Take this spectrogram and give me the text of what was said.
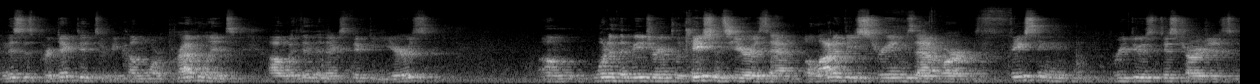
and this is predicted to become more prevalent uh, within the next 50 years. Um, one of the major implications here is that a lot of these streams that are facing reduced discharges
